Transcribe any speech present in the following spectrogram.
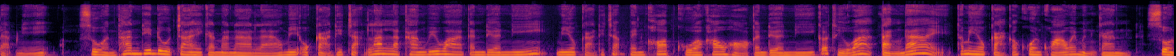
แบบนี้ ส่วนท่านที่ดูใจกันมานานแล้ว มีโอกาสที่จะลั่นระฆังวิวากันเดือนนี้ มีโอกาสที่จะเป็นครอบครัวเข้าหอกันเดือนนี้ ก็ถือว่าแต่งได้ ถ้ามีโอกาสก็ควรคว้าไว้เหมือนกัน ส่วน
